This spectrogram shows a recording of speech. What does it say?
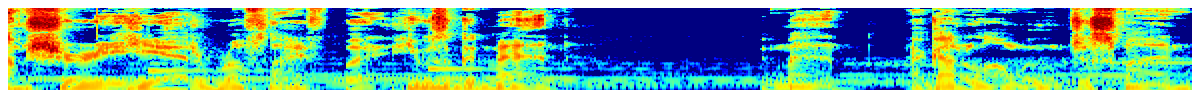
I'm sure he had a rough life, but he was a good man. Good man. I got along with him just fine.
